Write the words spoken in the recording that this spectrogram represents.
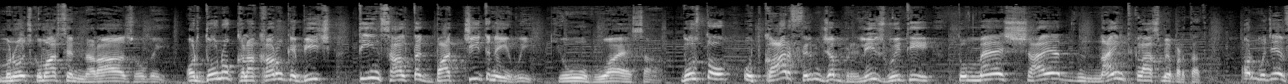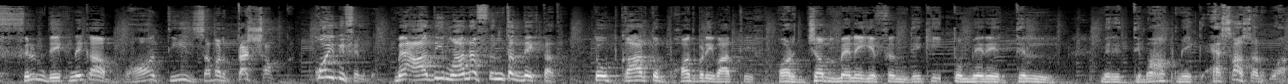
मनोज कुमार से नाराज़ हो गई। और दोनों कलाकारों के बीच तीन साल तक बातचीत नहीं हुई। क्यों हुआ ऐसा? दोस्तों, उपकार फ़िल्म जब रिलीज़ हुई थी तो मैं शायद नाइन्थ क्लास में पढ़ता था। और मुझे फ़िल्म देखने का बहुत ही ज़बरदस्त शौक था। कोई भी फ़िल्म मैं आदि मानव फ़िल्म तक देखता था। तो उपकार तो बहुत बड़ी बात थी। और जब मैंने ये फ़िल्म देखी तो मेरे दिल, मेरे दिमाग में एक ऐसा असर हुआ,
